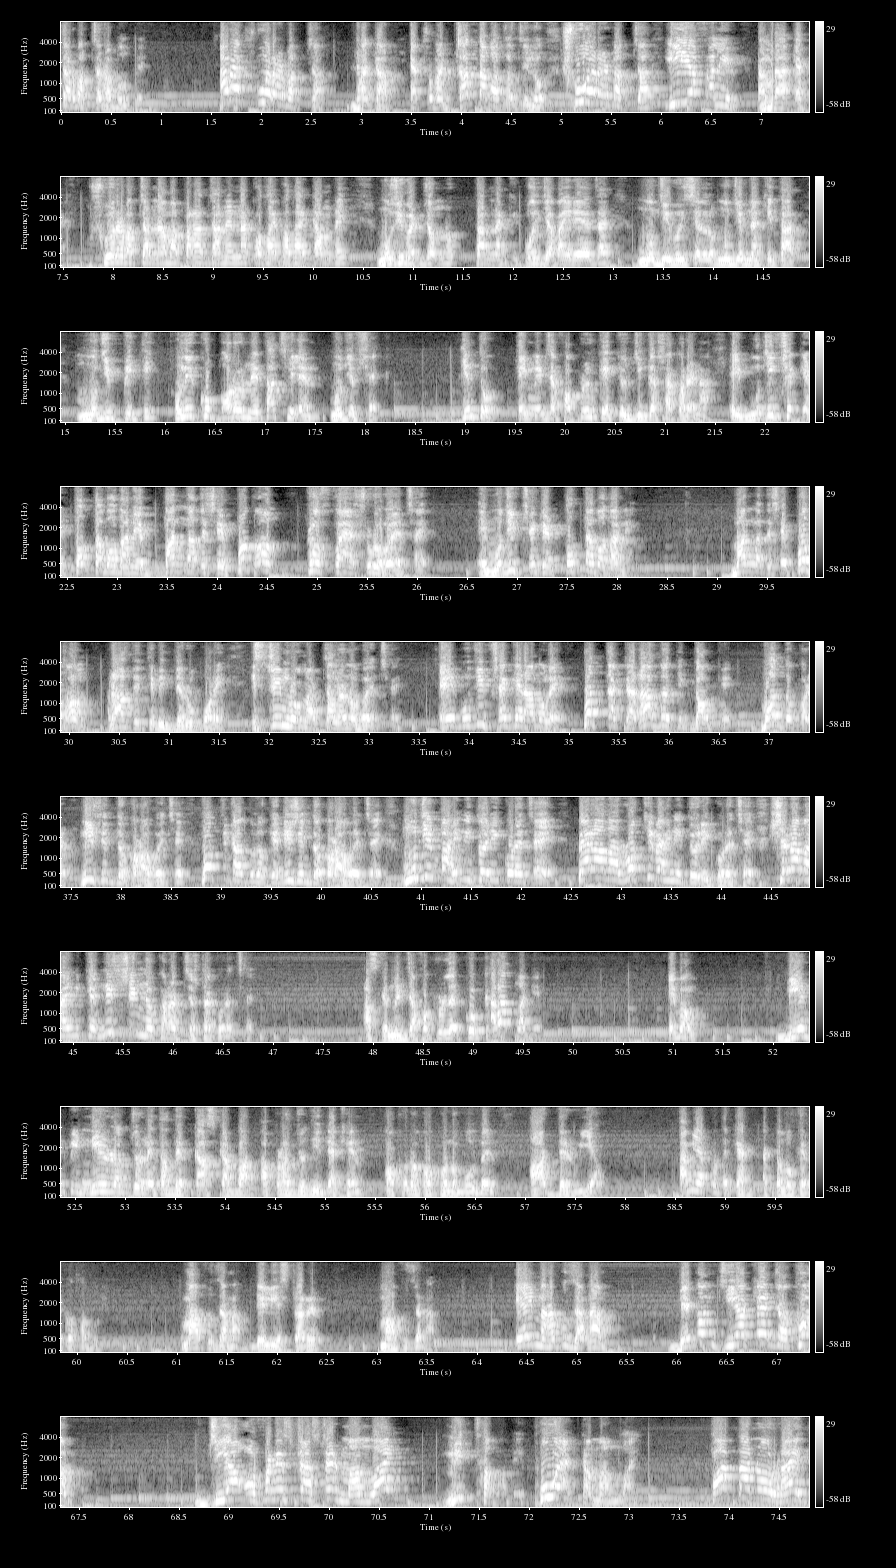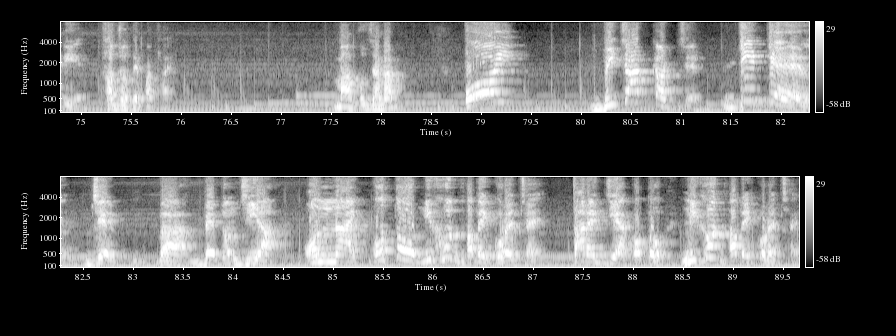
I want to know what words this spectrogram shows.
কুত্তার বাচ্চারা বলবে। আর এক বাচ্চা, ঢাকা এক সময় চান্দা বাচ্চা ছিল বাচ্চা, ইলিয়াস আলীর। আমরা এক বাচ্চার নাম আপনারা জানেন না, কথায় কথায় কান্দে। মুজিবের জন্য তার নাকি কলজা বাইরে যায়। মুজিব হয়েছিল মুজিব নাকি তার মুজিব প্রীতি। উনি খুব বড় নেতা ছিলেন মুজিব শেখ। কিন্তু এই মির্জা ফখরুলকে কেউ জিজ্ঞাসা করে না। এই মুজিব শেখের তত্ত্বাবধানে বাংলাদেশে প্রথম ক্রস ফায়ার শুরু হয়েছে। এই মুজিব শেখের তত্ত্বাবধানে বাংলাদেশে প্রথম রাজনীতিবিদদের উপরে স্ট্রিম রোলার চালানো হয়েছে। এই মুজিব শেখের আমলে প্রত্যেকটা রাজনৈতিক দলকে বন্ধ করে নিষিদ্ধ করা হয়েছে, পত্রিকাগুলোকে নিষিদ্ধ করা হয়েছে, মুজিব বাহিনী তৈরি করেছে প্যারালা রক্ষী বাহিনী তৈরি করেছে, সেনাবাহিনীকে নিশ্চিন্ন করার চেষ্টা করেছে। আজকে মির্জা ফখরুলের খুব খারাপ লাগে। এবং বিএনপি নির্লজ্জ নেতাদের কাজ কারবার আপনারা যদি দেখেন, কখনো কখনো বলবেন আর দের রিয়াল আমি আপনাদেরকে একটা লোকের কথা বলি। মাহফুজ আনাম ডেলি স্টারের মাহফুজ আনাম এই মাহফুজ আনাম বেগম জিয়াকে যখন জিয়া অরফানেজ ট্রাস্টের মামলায় মিথ্যাভাবে ভু একটা মামলায় পাতানো রায় দিয়ে হাজতে পাঠায়। মাহফুজ জানাব ওই বিচার কার্যের ডিটেল যে বেগম জিয়া অন্যায় কত নিখুঁত ভাবে করেছে তারেক জিয়া কত নিখুঁত ভাবে করেছে?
